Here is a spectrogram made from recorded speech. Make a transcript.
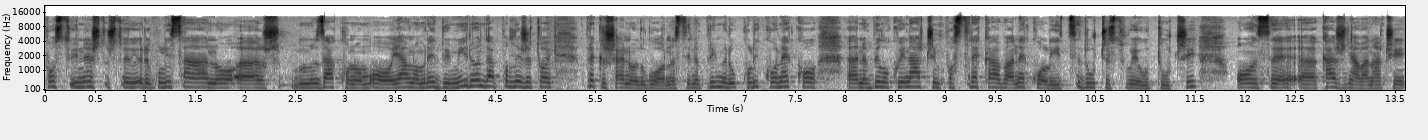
postoji nešto što je regulisano e, zakonom o javnom redu i miru, onda podliježe toj prekršanoj odgovornosti. Naprimjer, ukoliko neko na bilo koji način postrekava neko lice da učestvuje u tuči, on se kažnjava znači,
